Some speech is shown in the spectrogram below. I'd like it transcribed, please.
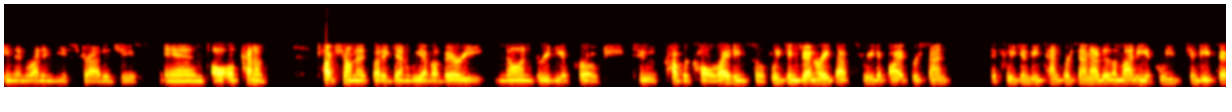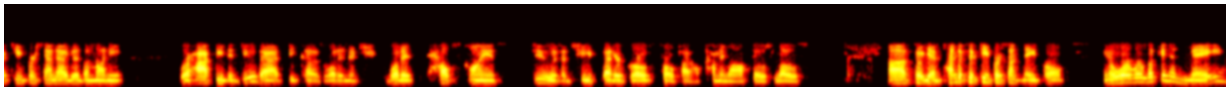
seen in running these strategies. And I'll, I'll kind of touch on it, but again, we have a very non-greedy approach to cover call writing. So if we can generate that three to five percent, if we can be 10% out of the money, if we can be 15% out of the money, we're happy to do that because what it what it helps clients do is achieve better growth profile coming off those lows. Uh, so again, 10 to 15% in April. You know, where we're looking in May,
